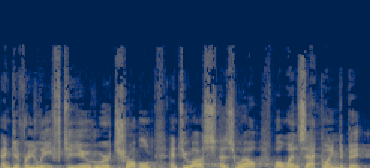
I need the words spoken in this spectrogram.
and give relief to you who are troubled and to us as well. Well, when's that going to be?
